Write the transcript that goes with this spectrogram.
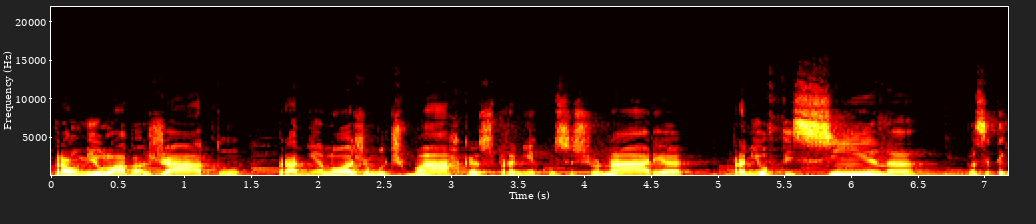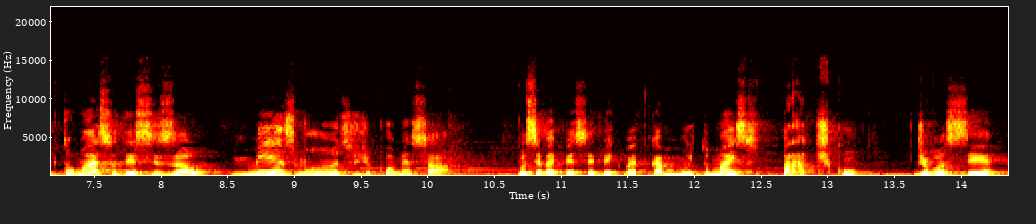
para o meu Lava Jato, para a minha loja multimarcas, para minha concessionária, para minha oficina. Você tem que tomar essa decisão mesmo antes de começar. Você vai perceber que vai ficar muito mais prático de você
